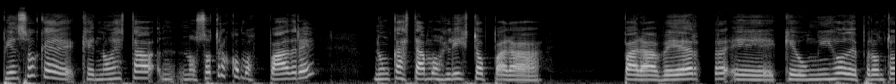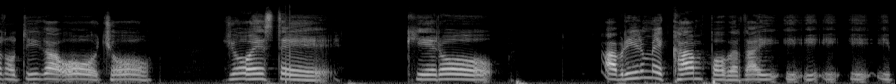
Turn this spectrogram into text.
pienso que, que no está, nosotros como padres, nunca estamos listos para, para ver que un hijo de pronto nos diga, oh, yo, yo este, quiero abrirme campo, ¿verdad? Y, y, y,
